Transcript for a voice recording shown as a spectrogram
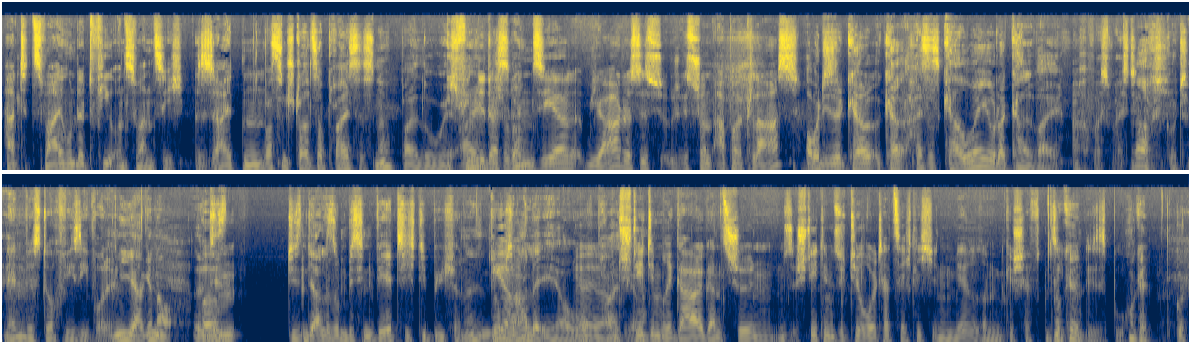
hat 224 Seiten. Was ein stolzer Preis ist, ne? By the way. Ich finde das oder? ein sehr, ja, das ist, ist schon Upper Class. Aber diese Cal, Cal, heißt das Calway oder Calvay? Ach, was weiß der Ach, nicht. gut. Nennen wir es doch, wie Sie wollen. Ja, genau. Die, Ähm, die sind ja alle so ein bisschen wertig, die Bücher, ne? Sind, glaube ich, alle eher ja, hochpreisig. ja. Und steht im Regal ganz schön. Steht in Südtirol tatsächlich in mehreren Geschäften sieht okay. dieses Buch. Okay, gut.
